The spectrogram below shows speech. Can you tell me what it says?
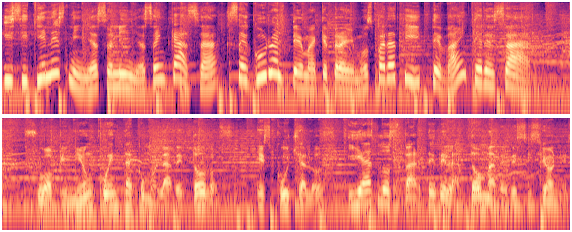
Y si tienes niñas o niños en casa, seguro el tema que traemos para ti te va a interesar. Su opinión cuenta como la de todos. Escúchalos y hazlos parte de la toma de decisiones.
